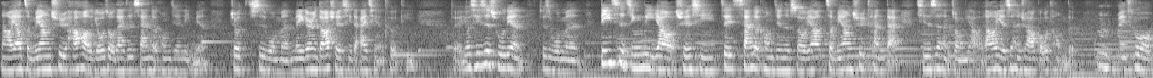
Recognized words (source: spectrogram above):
然后要怎么样去好好的游走在这三个空间里面，就是我们每个人都要学习的爱情的课题。对，尤其是初恋，就是我们第一次经历要学习这三个空间的时候，要怎么样去看待，其实是很重要，然后也是很需要沟通的。嗯，没错。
